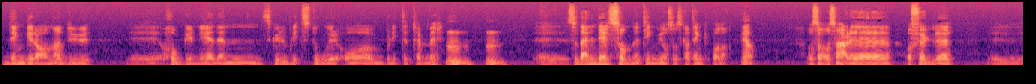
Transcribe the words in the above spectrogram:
den grana du eh, hogger ned, den skulle blitt stor og blitt til tømmer. Mm, mm. Eh, så det er en del sånne ting vi også skal tenke på, da. Ja. Og så, er det å følge eh,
